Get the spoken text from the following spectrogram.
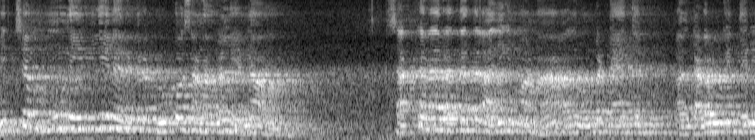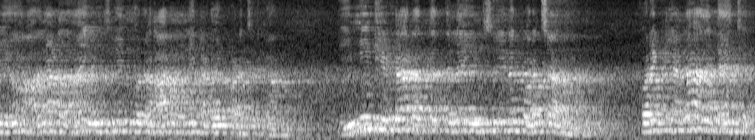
மிச்சம் மூணு இட்லியில் இருக்கிற குளுக்கோஸ் அளவுகள் என்ன ஆகும்? சர்க்கரை ரத்தத்தில் அதிகமானா அது ரொம்ப டேஞ்சர் அது கடவுளுக்கே தெரியும். அதனால தான் இன்சுலின் ஒரு ஹார்மோனே கடவுள் படைச்சிருக்கான் இம்மீடியட்டாக ரத்தத்தில் இன்சுலினை குறைச்சாகணும் குறைக்கலன்னா அது டேஞ்சர்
